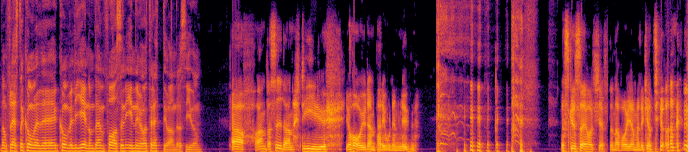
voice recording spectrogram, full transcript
De flesta kom väl, kom väl igenom den fasen innan vi var 30 å andra sidan. Ja, å andra sidan, det är ju, jag har ju den perioden nu. Jag skulle säga håll käften Avoya men det kan jag inte göra nu.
